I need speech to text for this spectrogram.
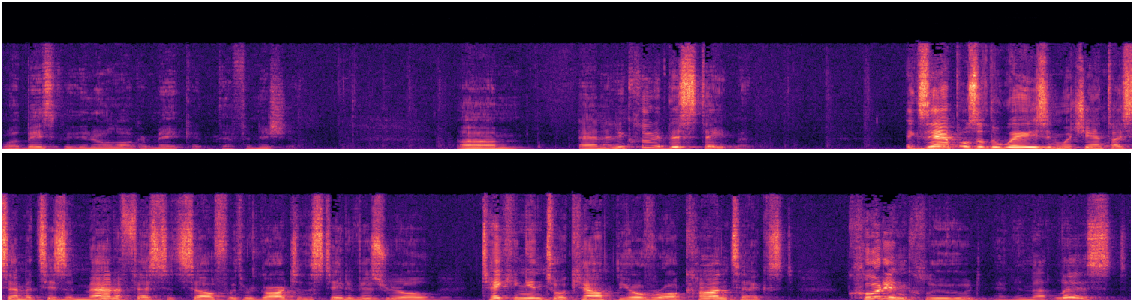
Well, basically, they no longer make a definition. Um, and it included this statement Examples of the ways in which anti Semitism manifests itself with regard to the State of Israel, taking into account the overall context, could include, and in that list,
